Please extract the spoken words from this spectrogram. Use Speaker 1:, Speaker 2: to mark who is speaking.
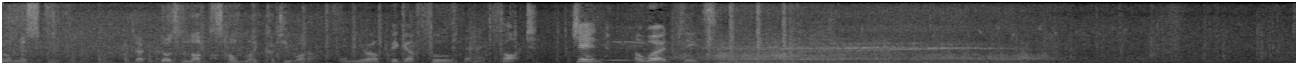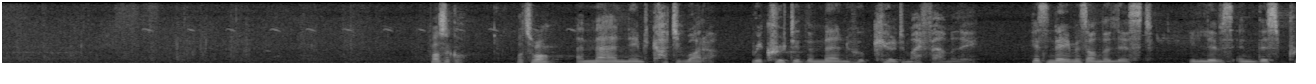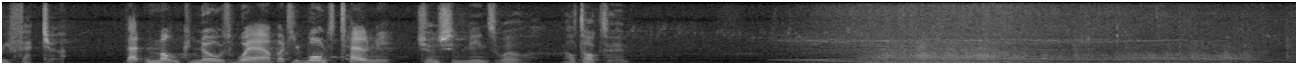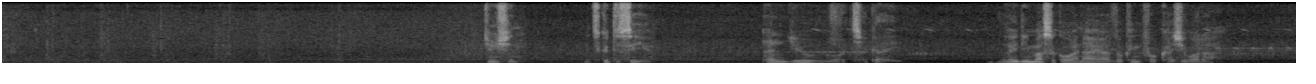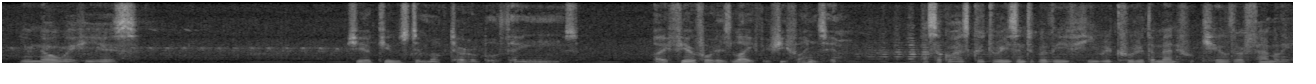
Speaker 1: You're mistaken. That does not sound like Kajiwara.
Speaker 2: Then you're a bigger fool than I thought. Jin, a word, please.
Speaker 3: Masako, what's wrong?
Speaker 2: A man named Kajiwara recruited the men who killed my family. His name is on the list. He lives in this prefecture. That monk knows where, but he won't tell me.
Speaker 3: Junshin means well. I'll talk to him. Junshin, it's good to see you.
Speaker 1: And you, Lord Sakai.
Speaker 3: Lady Masako and I are looking for Kajiwara. You know where he is.
Speaker 1: She accused him of terrible things. I fear for his life if she finds him.
Speaker 3: Masako has good reason to believe he recruited the men who killed her family.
